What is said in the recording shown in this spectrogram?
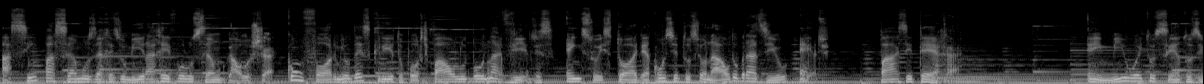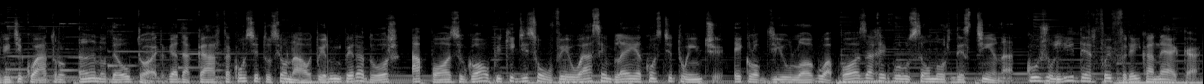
Assim passamos a resumir a Revolução Gaúcha, conforme o descrito por Paulo Bonavides, em sua História Constitucional do Brasil, ed. Paz e Terra. Em 1824, ano da outorga da Carta Constitucional pelo Imperador, após o golpe que dissolveu a Assembleia Constituinte, eclodiu logo após a Revolução Nordestina, cujo líder foi Frei Caneca,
